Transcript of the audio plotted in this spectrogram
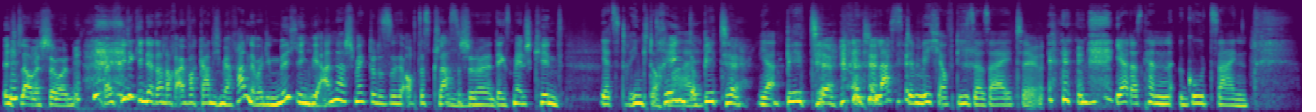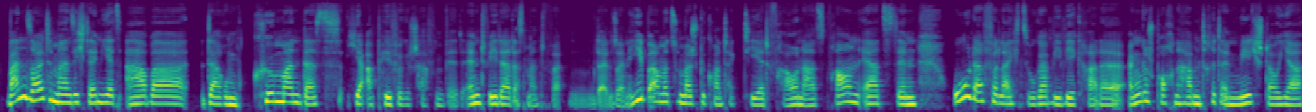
ich glaube schon. Weil viele gehen ja dann auch einfach gar nicht mehr ran, weil die Milch irgendwie mhm. anders schmeckt und das ist auch das Klassische. Mhm. Und dann denkst, Mensch, Kind, jetzt trink doch trink mal. Trink bitte, ja. bitte. Entlaste mich auf dieser Seite. ja, das kann gut sein. Wann sollte man sich denn jetzt aber darum kümmern, dass hier Abhilfe geschaffen wird? Entweder, dass man seine Hebamme zum Beispiel kontaktiert, Frauenarzt, Frauenärztin oder vielleicht sogar, wie wir gerade angesprochen haben, tritt ein Milchstau ja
